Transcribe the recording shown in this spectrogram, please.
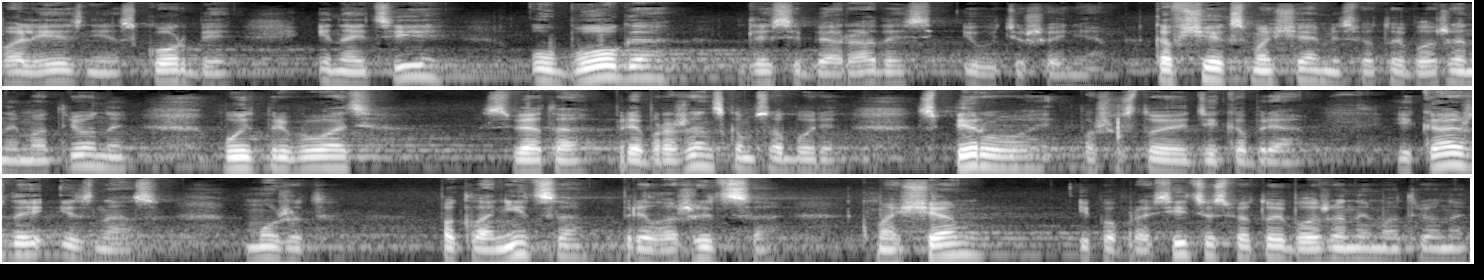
болезни, скорби и найти у Бога для себя радость и утешение ковчег с мощами Святой Блаженной Матрены будет пребывать в Свято-Преображенском соборе с 1 по 6 декабря. И каждый из нас может поклониться, приложиться к мощам и попросить у Святой Блаженной Матрены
